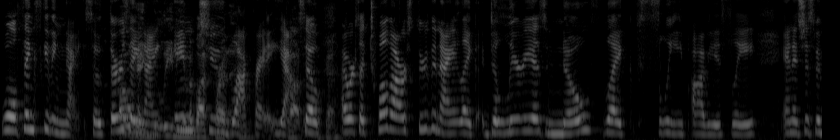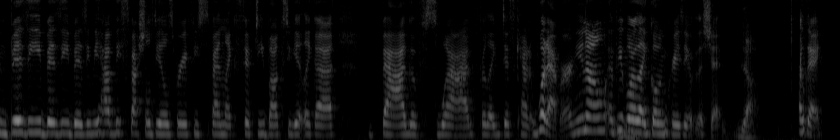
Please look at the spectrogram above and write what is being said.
Well, Thanksgiving night. So Thursday Okay, night into Black Friday. Black Friday. Yeah. Got So okay. I worked like 12 hours through the night, like delirious, no like sleep, obviously. And it's just been busy, busy, busy. We have these special deals where if you spend like 50 bucks, you get like a bag of swag for like discount, whatever, you know? And people Mhm. are like going crazy over this shit. Yeah. Okay.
